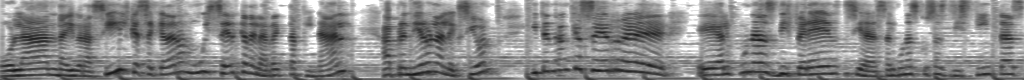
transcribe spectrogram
Holanda y Brasil, que se quedaron muy cerca de la recta final, aprendieron la lección y tendrán que hacer eh, eh, algunas diferencias, algunas cosas distintas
